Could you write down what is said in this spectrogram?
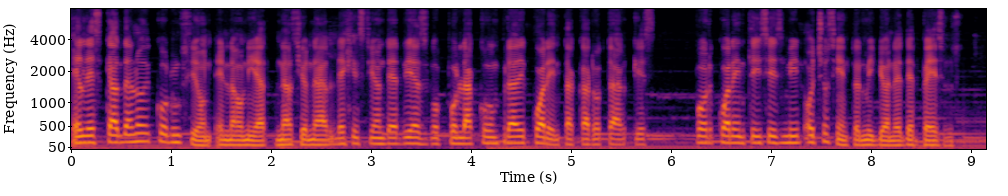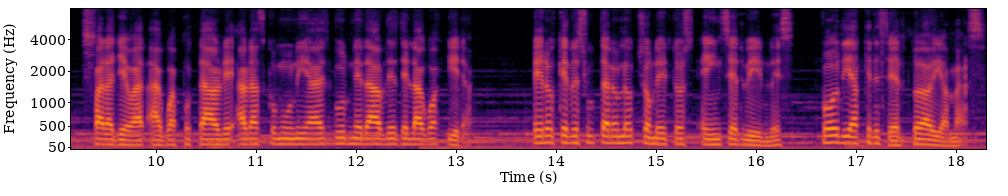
El escándalo de corrupción en la Unidad Nacional de Gestión de Riesgo por la compra de 40 carrotanques por 46.800 millones de pesos para llevar agua potable a las comunidades vulnerables de La Guajira, pero que resultaron obsoletos e inservibles, podría crecer todavía más.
